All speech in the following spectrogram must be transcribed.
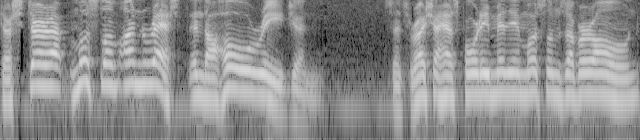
to stir up Muslim unrest in the whole region. Since Russia has 40 million Muslims of her own,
